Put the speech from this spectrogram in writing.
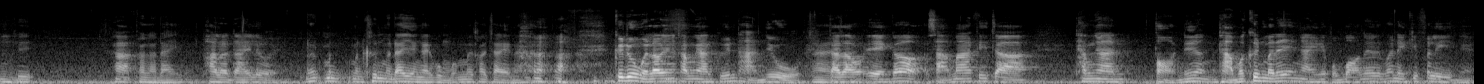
อืมพี่ฮะพาราไดซ์พาราไดเลยแล้วมันมันขึ้นมาได้ยังไงผมก็ไม่เข้าใจนะฮะคือดูเหมือนเรายังทำงานพื้นฐานอยู่ใช่แต่เราเองก็สามารถที่จะ ทำงานต่อเนื่อง ถามว่าขึ้นมาได้ยังไงเนี่ยผมบอกได้เลยว่าในกิฟเฟอรีนเนี่ย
